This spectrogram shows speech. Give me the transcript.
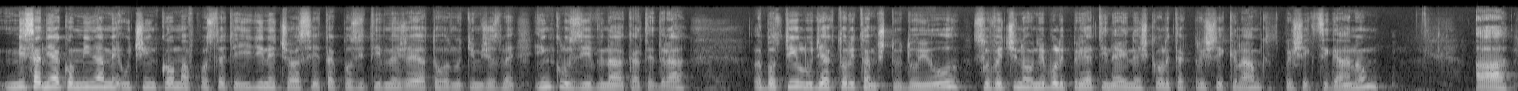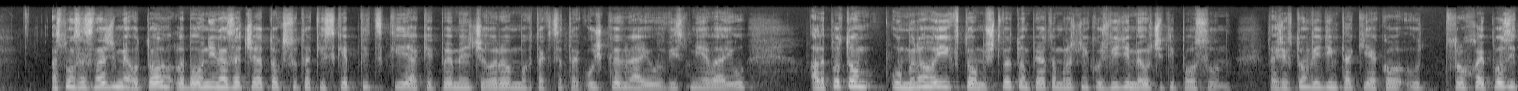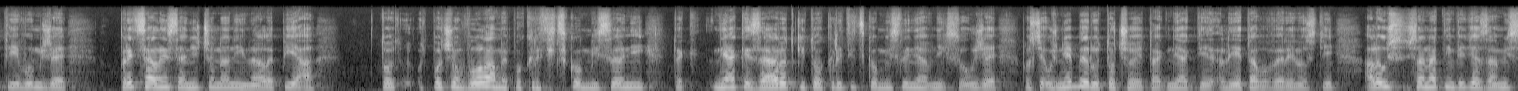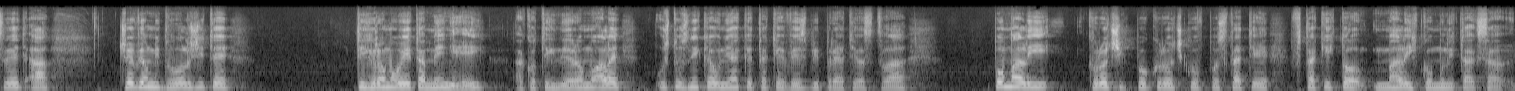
my sa nejako mináme účinkom a v podstate jediné, čo asi je tak pozitívne, že ja to hodnotím, že sme inkluzívna katedra, lebo tí ľudia, ktorí tam študujú, sú väčšinou neboli prijatí na iné školy, tak prišli k nám, prišli k cigánom a aspoň sa snažíme o to, lebo oni na začiatok sú takí skeptickí a keď povieme niečo o Rómoch, tak sa tak uškrnajú, vysmievajú. Ale potom u mnohých v tom 4. 5. ročníku už vidíme určitý posun. Takže v tom vidím taký ako trochu aj pozitívum, že predsa len sa niečo na nich nalepí a to, po čom voláme po kritickom myslení, tak nejaké zárodky toho kritického myslenia v nich sú, že proste už neberú to, čo je tak nejak lieta vo verejnosti, ale už sa nad tým vedia zamyslieť a čo je veľmi dôležité, tých Romov je tam menej ako tých neromov, ale už tu vznikajú nejaké také väzby priateľstva, pomaly kročík po kročku v podstate v takýchto malých komunitách sa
